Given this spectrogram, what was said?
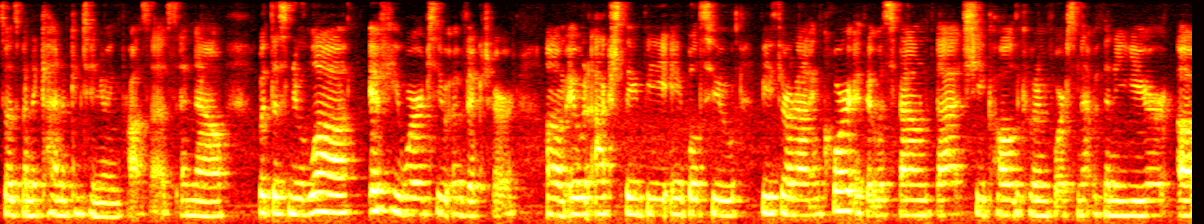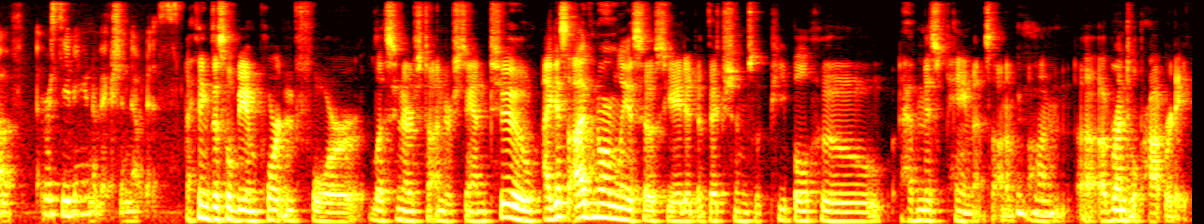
So it's been a kind of continuing process. And now, with this new law, if he were to evict her, um, it would actually be able to be thrown out in court if it was found that she called code enforcement within a year of receiving an eviction notice. I think this will be important for listeners to understand too. I guess I've normally associated evictions with people who have missed payments on a, Mhm. on a, a rental property.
